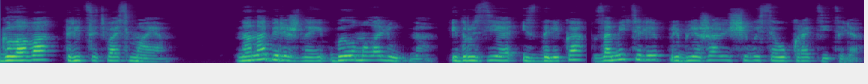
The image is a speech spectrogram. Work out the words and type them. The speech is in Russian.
Глава 38. На набережной было малолюдно, и друзья издалека заметили приближающегося укротителя.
